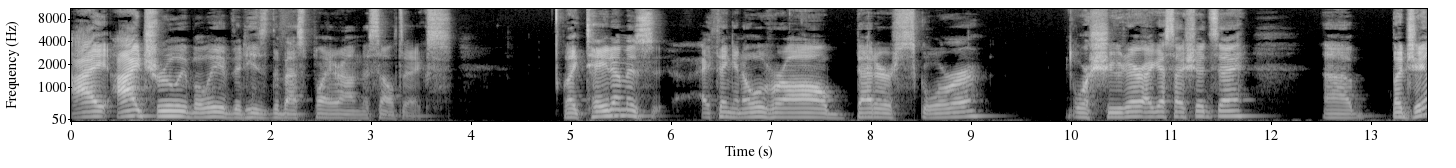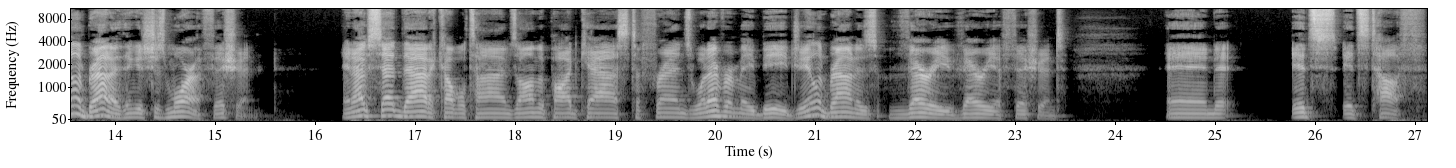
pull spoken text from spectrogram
I I truly believe that he's the best player on the Celtics. Like Tatum is, I think, an overall better scorer or shooter, I guess I should say. Uh, but Jaylen Brown, I think, is just more efficient. And I've said that a couple times on the podcast to friends, whatever it may be. Jaylen Brown is very, very efficient. And it's it's tough.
